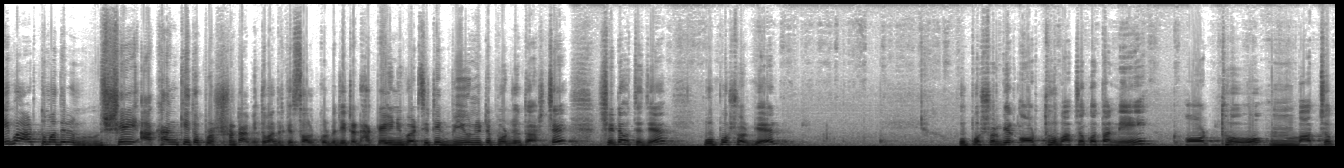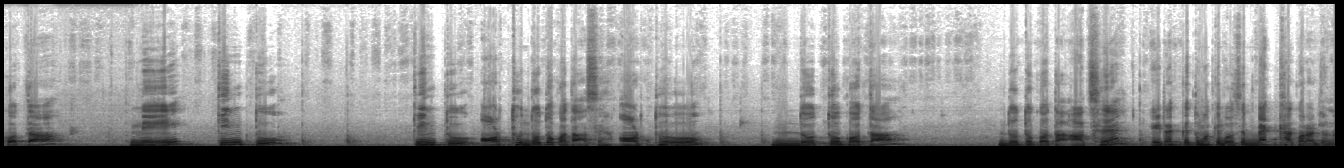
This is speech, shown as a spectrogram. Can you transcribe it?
এইবার তোমাদের সেই আকাঙ্ক্ষিত প্রশ্নটা আমি তোমাদেরকে সলভ করব, যেটা ঢাকা ইউনিভার্সিটির বি ইউনিটে পর্যন্ত আসছে। সেটা হচ্ছে যে, উপসর্গের উপসর্গের অর্থবাচকতা নেই অর্থবাচকতা নেই, কিন্তু কিন্তু অর্থদোতকতা আছে। অর্থ দোতকতা আছে, এটাকে তোমাকে বলছে ব্যাখ্যা করার জন্য।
